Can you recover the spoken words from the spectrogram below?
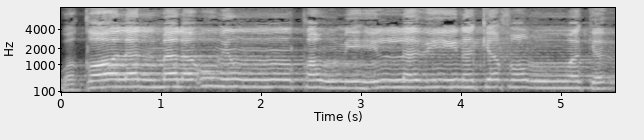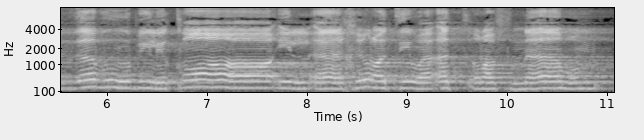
وقال الملأ من قومه الذين كفروا وكذبوا بلقاء الآخرة وأترفناهم ۖ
